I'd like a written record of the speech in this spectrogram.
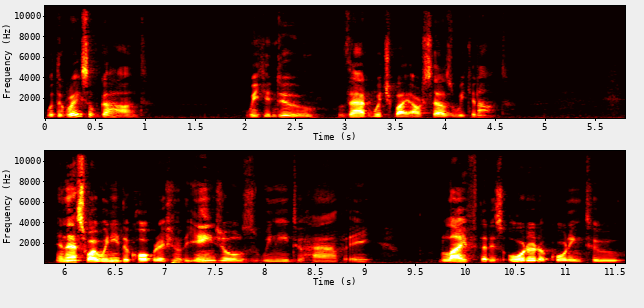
with the grace of God, we can do that which by ourselves we cannot. And that's why we need the cooperation of the angels. We need to have a life that is ordered according to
